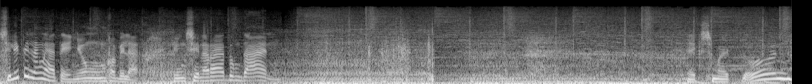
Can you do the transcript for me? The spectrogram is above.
Silipin lang natin yung kabila, yung sinaradong daan. X-Mart doon.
